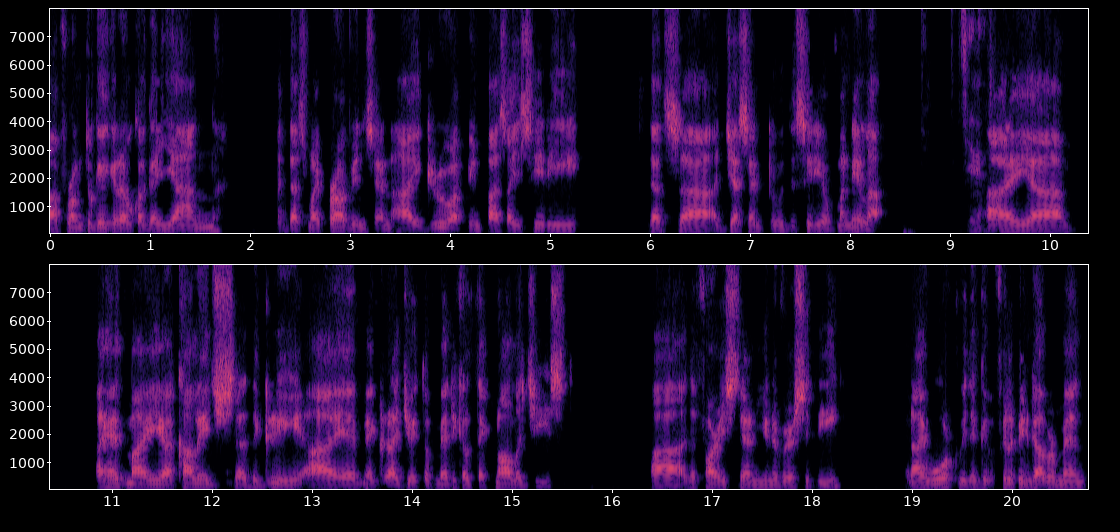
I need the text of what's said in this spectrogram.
uh, from Tuguegarao, Cagayan. That's my province, and I grew up in Pasay City. That's uh, adjacent to the city of Manila. Yeah. I uh, I had my uh, college uh, degree. I am a graduate of medical technologies uh, at the Far Eastern University, and I worked with the Philippine government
